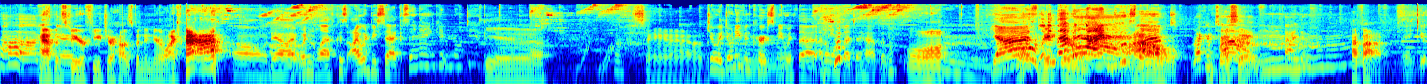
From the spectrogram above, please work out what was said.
I'm Happens to your future husband and you're like, ha! Oh yeah, I wouldn't laugh because I would be sad because then I ain't getting no dick. Yeah. Sad. Joey, don't even curse me with that. I don't want that to happen. Aw. Yes, Oh, look hey, at that girl. with nine moves left. Wow. Record Impressive. time. Kind of. High five. Thank you.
